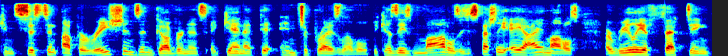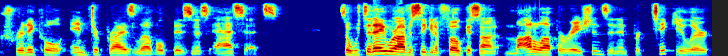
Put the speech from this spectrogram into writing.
consistent operations and governance again at the enterprise level because these models especially ai models are really affecting critical enterprise level business assets so today we're obviously going to focus on model operations and in particular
